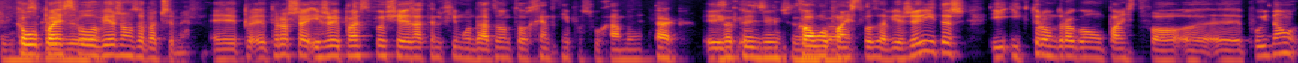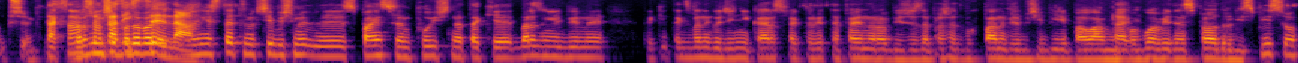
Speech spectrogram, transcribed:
Tak Komu Państwo uwierzą, zobaczymy. P- Proszę, jeżeli Państwo się na ten film udadzą, to chętnie posłuchamy. Tak, Y, za tydzień czy za Komu dwa. Państwo zawierzyli też i, i którą drogą Państwo pójdą. Przy, tak samo Bardzo przy okazji podoba, niestety my chcielibyśmy y, z Państwem pójść na takie, bardzo nie lubimy takie tak zwanego dziennikarstwa, które TVN robi, że zaprasza dwóch panów, żeby się bili pałami Tak. po głowie, jeden z PO, drugi z PiSu,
